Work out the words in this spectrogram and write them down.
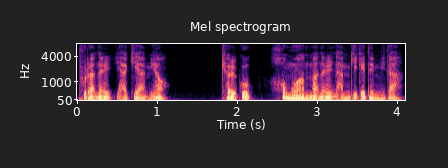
불안을 야기하며 결국 허무함만을 남기게 됩니다.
